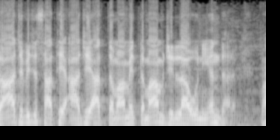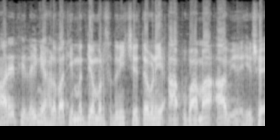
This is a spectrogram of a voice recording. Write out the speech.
ગાજવીજ સાથે આજે આ તમામે તમામ જિલ્લાઓની અંદર ભારેથી લઈને હળવાથી મધ્યમ વરસાદની ચેતવણી આપવામાં આવી રહી છે.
